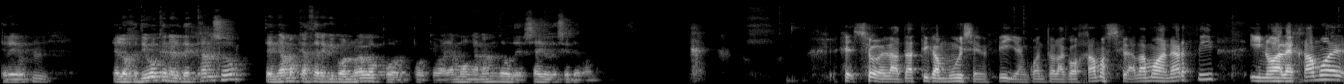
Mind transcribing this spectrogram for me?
Creo. Mm. El objetivo es que en el descanso tengamos que hacer equipos nuevos por, porque vayamos ganando de 6 o de 7 goles. Eso es la táctica muy sencilla. En cuanto la cojamos, se la damos a Narci y nos alejamos eh,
